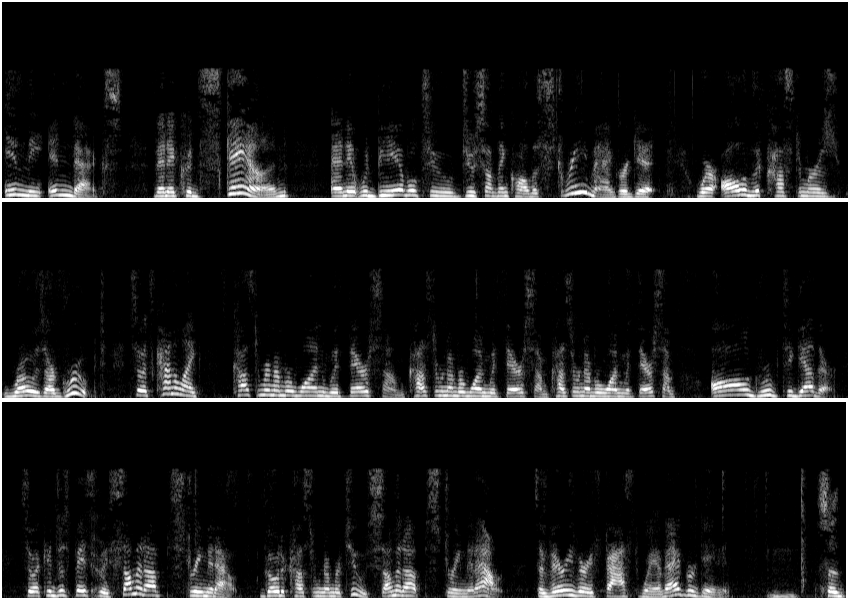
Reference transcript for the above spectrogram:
in the index, then it could scan and it would be able to do something called a stream aggregate where all of the customers' rows are grouped. So it's kind of like customer number one with their sum, customer number one with their sum, customer number one with their sum, all grouped together. So it can just basically sum it up, stream it out. Go to customer number two, sum it up, stream it out. It's a very, very fast way of aggregating. Mm-hmm. So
